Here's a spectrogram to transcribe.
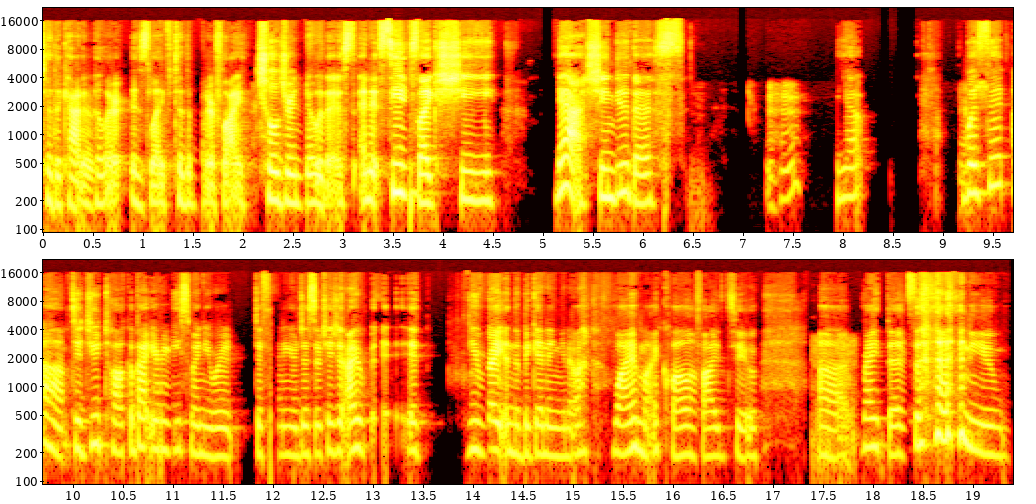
to the caterpillar is life to the butterfly. Children know this, and it seems like she, yeah, she knew this. Mm-hmm. Yep. Was it? Um, did you talk about your niece when you were defending your dissertation? I it you write in the beginning. You know, why am I qualified to uh, write this? and you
